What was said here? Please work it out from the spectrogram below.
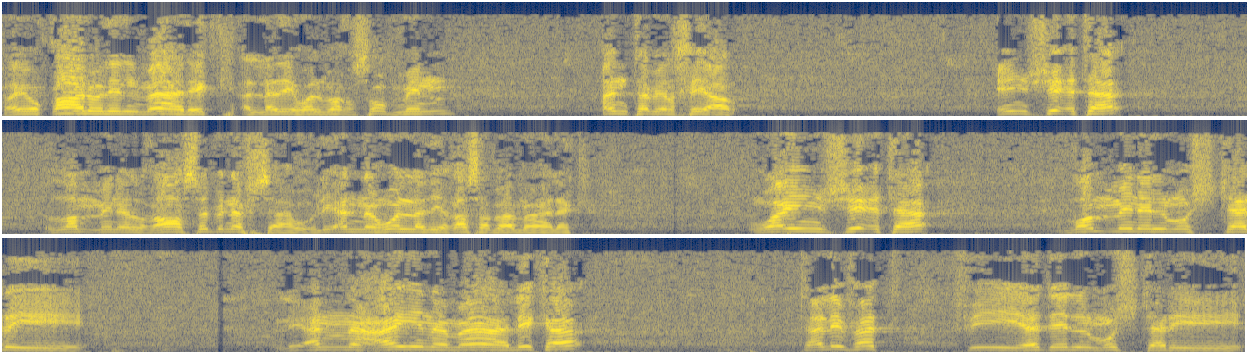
فيقال للمالك الذي هو المغصوب منه أنت بالخيار. إن شئت ضمن الغاصب نفسه لأنه هو الذي غصب مالك. وإن شئت ضمن المشتري لأن عين مالك تلفت في يد المشتري.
